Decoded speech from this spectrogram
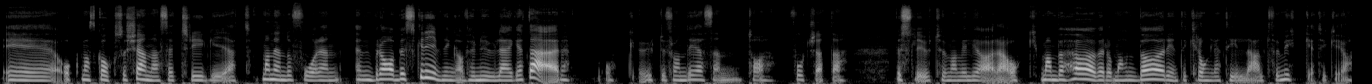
Eh, och man ska också känna sig trygg i att man ändå får en, en bra beskrivning av hur nuläget är och utifrån det sen ta fortsatta beslut hur man vill göra. Och man behöver och man bör inte krångla till det allt för mycket tycker jag.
